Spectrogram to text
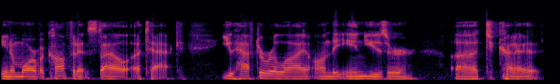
you know, more of a confidence style attack. You have to rely on the end user uh, to kind of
